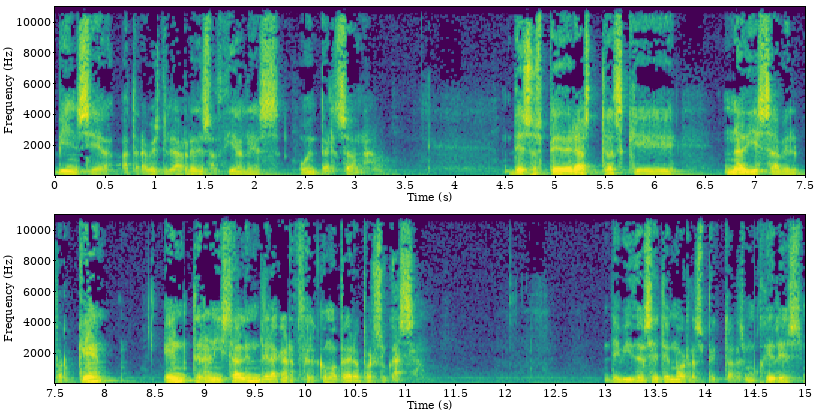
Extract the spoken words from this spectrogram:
bien sea a través de las redes sociales o en persona. De esos pederastas que nadie sabe el por qué entran y salen de la cárcel como Pedro por su casa. Debido a ese temor respecto a las mujeres,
